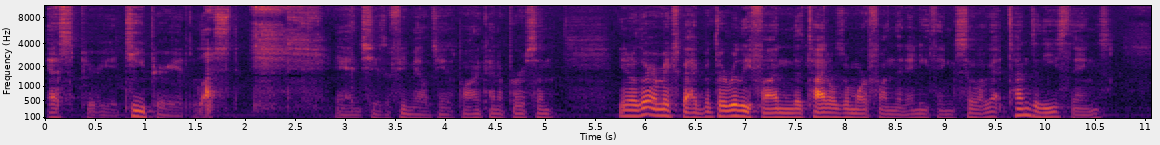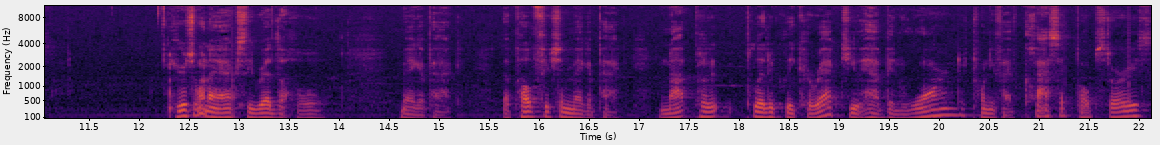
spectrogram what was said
S period T period Lust. And she's a female James Bond kind of person. You know they're a mixed bag but they're really fun. The titles are more fun than anything. So I've got tons of these things Here's one I actually read the whole mega pack, the Pulp Fiction mega pack, not politically correct. You have been warned. 25 classic pulp stories.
